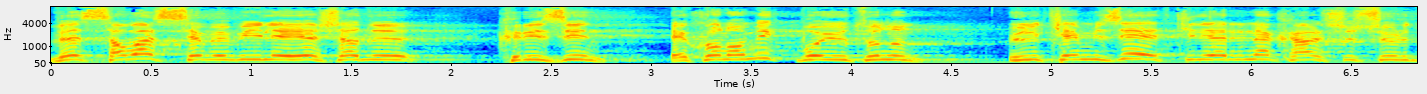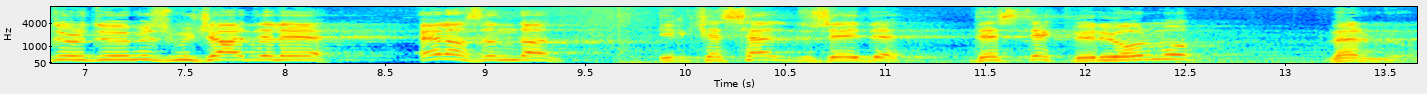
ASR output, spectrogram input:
ve savaş sebebiyle yaşadığı krizin ekonomik boyutunun ülkemize etkilerine karşı sürdürdüğümüz mücadeleye en azından ilkesel düzeyde destek veriyor mu, vermiyor mu?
